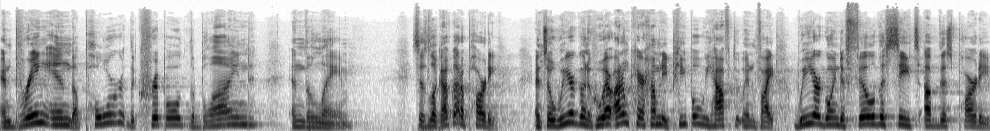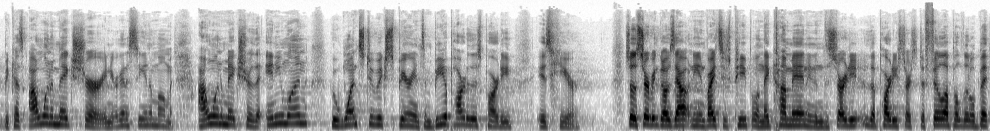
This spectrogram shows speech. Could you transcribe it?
and bring in the poor, the crippled, the blind, and the lame. He says, Look, I've got a party. And so we are going to, whoever, I don't care how many people we have to invite, we are going to fill the seats of this party because I want to make sure, and you're going to see in a moment, I want to make sure that anyone who wants to experience and be a part of this party is here. So the servant goes out and he invites these people, and they come in, and the, start, the party starts to fill up a little bit,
